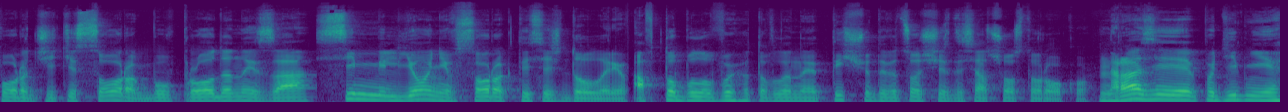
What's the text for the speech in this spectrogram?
Ford GT40 був проданий за 7 мільйонів 40 тисяч доларів. Авто було виготовлене 1966 року. Наразі подібні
